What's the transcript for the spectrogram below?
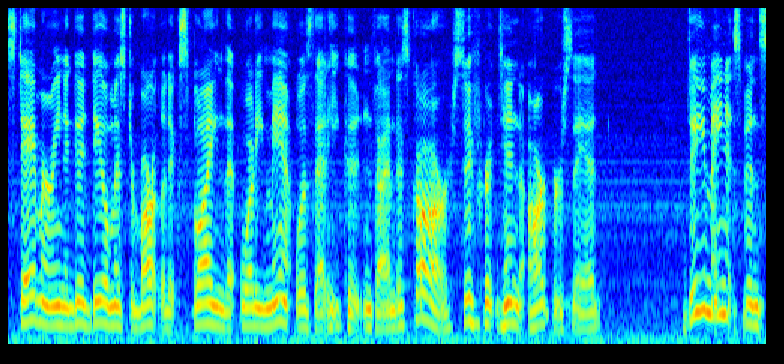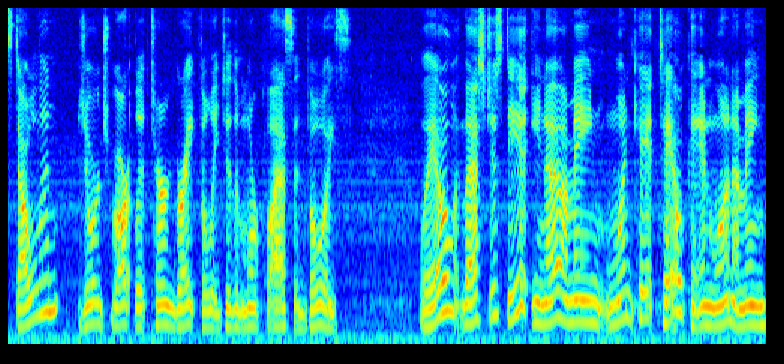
Stammering a good deal, Mr. Bartlett explained that what he meant was that he couldn't find his car. Superintendent Harper said, Do you mean it's been stolen? George Bartlett turned gratefully to the more placid voice. Well, that's just it, you know. I mean, one can't tell, can one? I mean,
